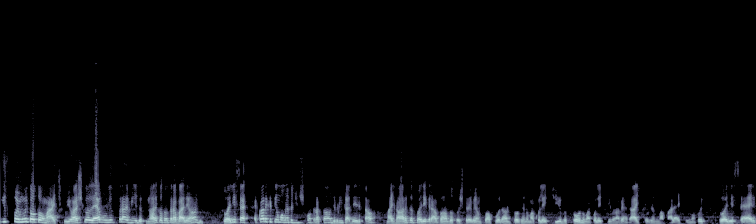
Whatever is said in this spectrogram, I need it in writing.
isso foi muito automático. E eu acho que eu levo isso para a vida. Assim, na hora que eu estou trabalhando, tô ali sério. É claro que tem um momento de descontração, de brincadeira e tal, mas na hora que eu estou ali gravando, eu estou escrevendo, estou apurando, estou vendo uma coletiva, estou numa coletiva, na verdade, estou vendo uma palestra, alguma coisa, estou ali sério.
